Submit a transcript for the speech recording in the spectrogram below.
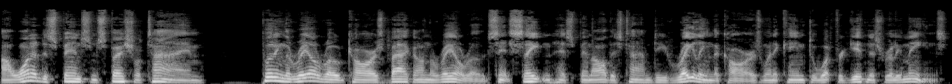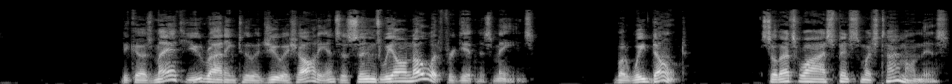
I wanted to spend some special time putting the railroad cars back on the railroad since Satan has spent all this time derailing the cars when it came to what forgiveness really means. Because Matthew, writing to a Jewish audience, assumes we all know what forgiveness means. But we don't. So that's why I spent so much time on this.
